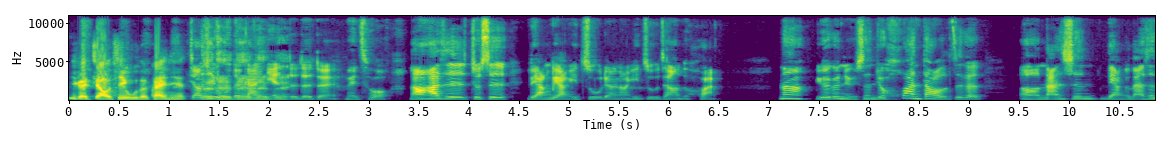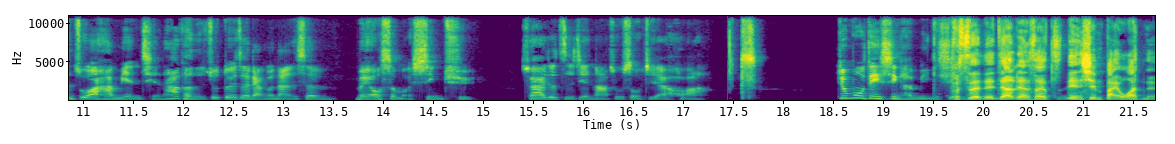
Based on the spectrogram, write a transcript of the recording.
一个交际舞的概念，交际舞的概念，对对对对，没错。然后他是就是两两一组，两两一组这样子换。那有一个女生就换到了这个呃男生，两个男生坐在她面前，她可能就对这两个男生没有什么兴趣，所以她就直接拿出手机来划，就目的性很明显。不是人家两三年薪百万的，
